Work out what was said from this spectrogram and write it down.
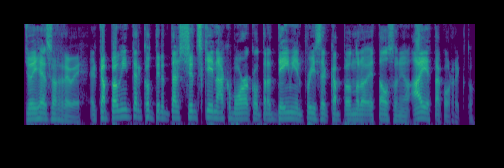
Yo dije eso al revés. El campeón intercontinental Shinsuke Nakamura contra Damian Priest, el campeón de los Estados Unidos. Ahí está correcto.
